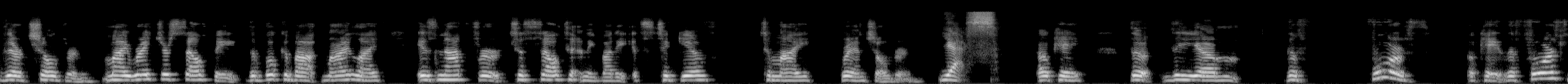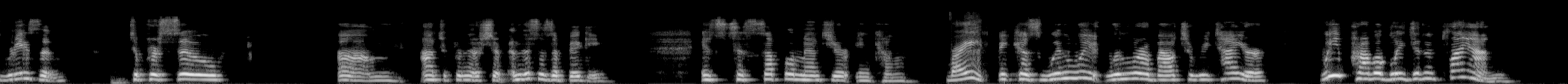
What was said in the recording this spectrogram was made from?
their children. My Write Your Selfie, the book about my life, is not for to sell to anybody. It's to give to my grandchildren. Yes. Okay. The the um the fourth okay the fourth reason to pursue um entrepreneurship and this is a biggie is to supplement your income right because when we when we're about to retire we probably didn't plan.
